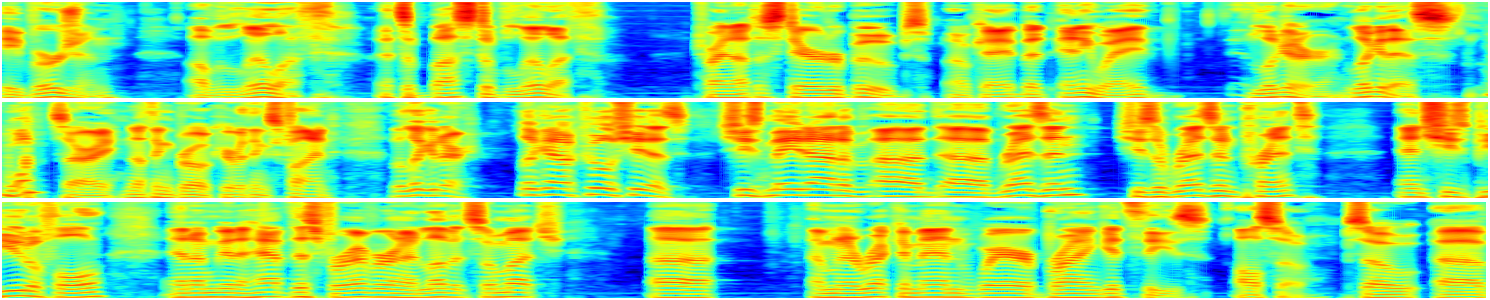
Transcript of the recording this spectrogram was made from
a version of Lilith. It's a bust of Lilith. Try not to stare at her boobs, okay? But anyway, look at her. Look at this. What? Sorry, nothing broke. Everything's fine. But look at her. Look at how cool she is. She's made out of uh, uh, resin. She's a resin print, and she's beautiful. And I'm going to have this forever, and I love it so much. Uh, I'm going to recommend where Brian gets these also. So uh,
